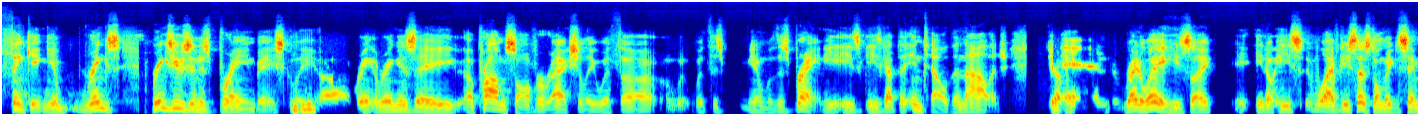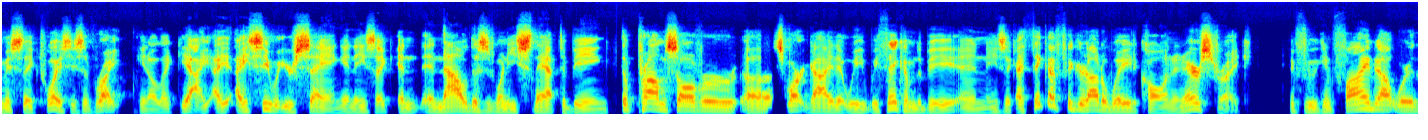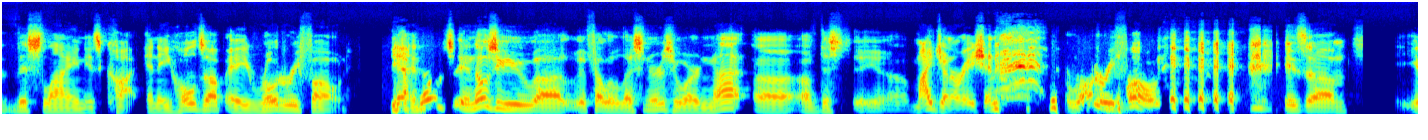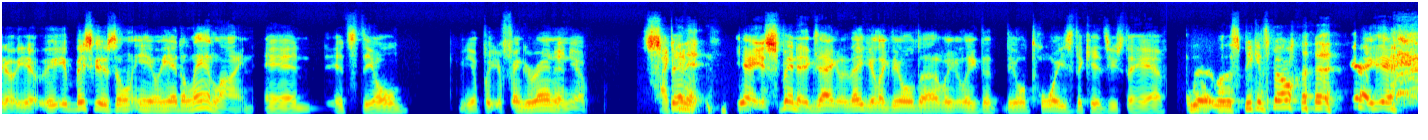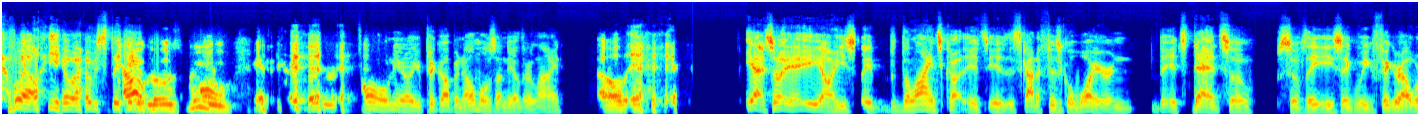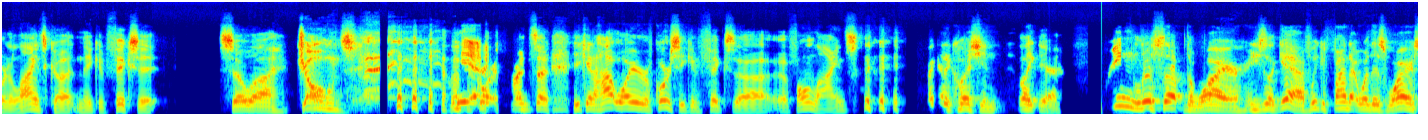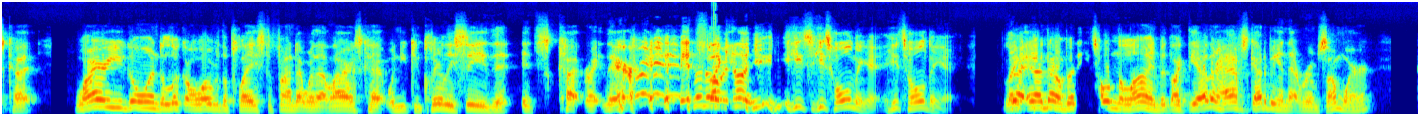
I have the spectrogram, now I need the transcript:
thinking. You know, Ring's Ring's using his brain basically. Uh, Ring Ring is a, a problem solver actually with uh with, with his you know with his brain. He, he's he's got the intel, the knowledge. Yep. And right away, he's like, you know, he's well after he says, "Don't make the same mistake twice." He said, "Right." You know, like, yeah, I, I see what you're saying, and he's like, and and now this is when he snapped to being the problem solver, uh, smart guy that we we think him to be, and he's like, I think I figured out a way to call in an airstrike if we can find out where this line is cut. And he holds up a rotary phone. Yeah. And those and those of you uh, fellow listeners who are not uh, of this uh, my generation, rotary phone is um you know you know it basically is only you know he had a landline and it's the old you know put your finger in and you Spin it. yeah you spin it exactly thank you like the old uh like, like the the old toys the kids used to have The, with a speaking spell. yeah yeah well you know I was thinking of goes the phone you know you pick up and Elmo's on the other line oh, yeah. Yeah, so you know he's it, the line's cut. It's it's got a physical wire and it's dead. So so if they he's like we can figure out where the line's cut and they can fix it. So uh Jones, of Yeah. course, he can hotwire. Of course, he can fix uh, uh phone lines. I got a question. Like, Yeah. Ring lifts up the wire, and he's like, "Yeah, if we could find out where this wire's cut, why are you going to look all over the place to find out where that wire's cut when you can clearly see that it's cut right there?" no, no, like, no. He, he's he's holding it. He's holding it. Like right, I know, but he's holding the line. But like the other half's got to be in that room somewhere.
